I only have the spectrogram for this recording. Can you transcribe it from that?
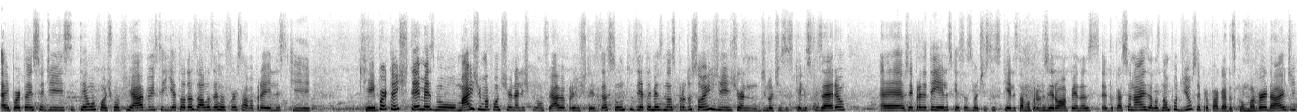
a importância de se ter uma fonte confiável e, a todas as aulas eu reforçava para eles que que é importante ter mesmo mais de uma fonte jornalística confiável para a gente ter esses assuntos e até mesmo nas produções de, de notícias que eles fizeram. É, eu sempre alertei eles que essas notícias que eles estavam produzindo eram apenas educacionais, elas não podiam ser propagadas como uma verdade.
